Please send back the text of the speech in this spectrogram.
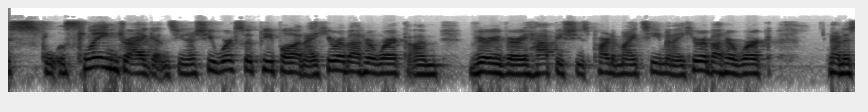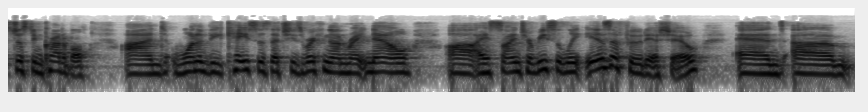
sl- slaying dragons. You know, she works with people, and I hear about her work. I'm very, very happy she's part of my team, and I hear about her work and it's just incredible. And one of the cases that she's working on right now, uh, I assigned her recently, is a food issue. And um,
